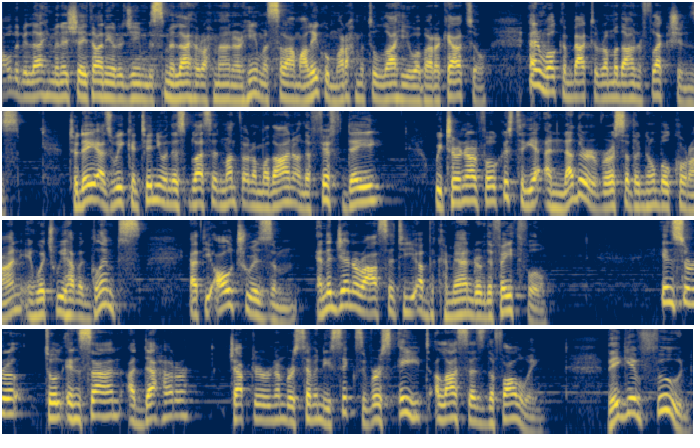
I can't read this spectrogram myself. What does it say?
أعوذ بالله من الشيطان الرجيم بسم الله الرحمن الرحيم Assalamu alaikum wa rahmatullahi wa barakatuh and welcome back to Ramadan Reflections. Today as we continue in this blessed month of Ramadan on the fifth day we turn our focus to yet another verse of the Noble Quran in which we have a glimpse at the altruism and the generosity of the Commander of the Faithful. In Surah Al Insan Ad Dahr, chapter number 76, verse 8, Allah says the following They give food,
